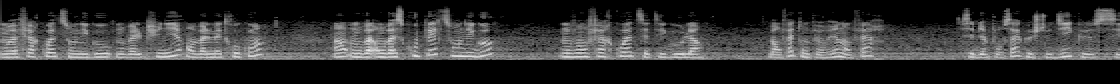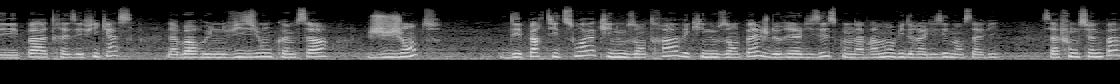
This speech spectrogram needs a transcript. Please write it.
On va faire quoi de son ego? On va le punir? On va le mettre au coin? Hein on, va, se couper de son ego? On va en faire quoi de cet ego-là? Ben, En fait, on peut rien en faire. C'est bien pour ça que je te dis que c'est pas très efficace d'avoir une vision comme ça, jugeante, des parties de soi qui nous entravent et qui nous empêchent de réaliser ce qu'on a vraiment envie de réaliser dans sa vie. Ça fonctionne pas.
